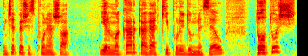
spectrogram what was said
Începe și spune așa, el măcar că avea chipul lui Dumnezeu, totuși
